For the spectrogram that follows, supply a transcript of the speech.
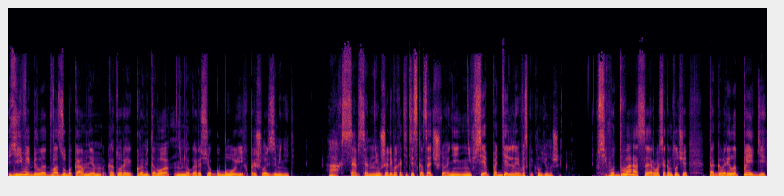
Ей выбило два зуба камнем, которые, кроме того, немного рассек губу, и их пришлось заменить». «Ах, Сэмпсон, неужели вы хотите сказать, что они не все поддельные?» — воскликнул юноша. «Всего два, сэр. Во всяком случае, так говорила Пегги.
